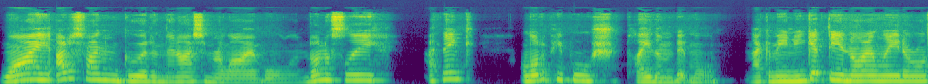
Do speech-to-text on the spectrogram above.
Why? I just find them good and they're nice and reliable, and honestly, I think a lot of people should play them a bit more. Like, I mean, you get the Annihilator on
